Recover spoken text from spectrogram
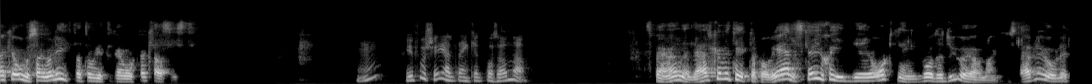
verkar osannolikt att hon inte kan åka klassiskt. Mm, vi får se helt enkelt på söndag. Spännande. Det här ska vi titta på. Vi älskar ju skidåkning, både du och jag, Magnus. Det här blir roligt.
